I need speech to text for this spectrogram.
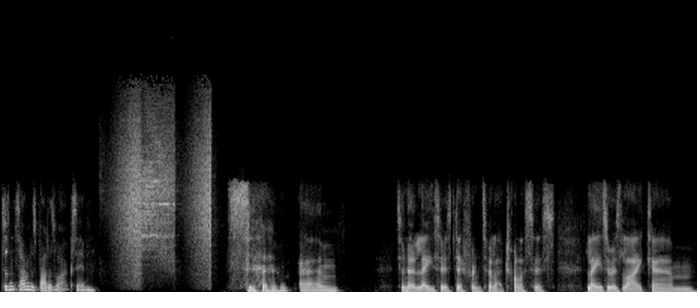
Doesn't sound as bad as waxing. So, um, so no, laser is different to electrolysis. Laser is like um,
